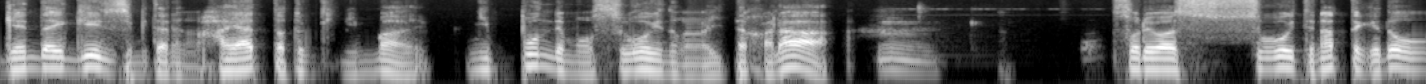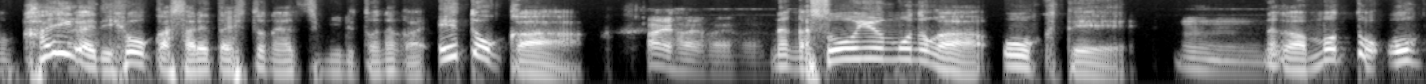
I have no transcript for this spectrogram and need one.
現代芸術みたいなのが流行った時に、まあ、日本でもすごいのがいたから、うん、それはすごいってなったけど、海外で評価された人のやつ見ると、なんか絵とか、はいはいはいはい。なんかそういうものが多くて、うん、なんかもっと大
